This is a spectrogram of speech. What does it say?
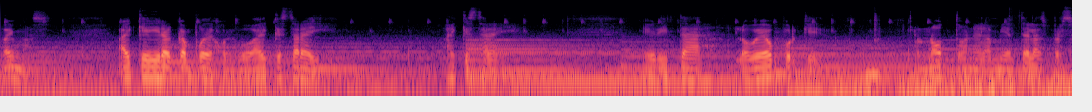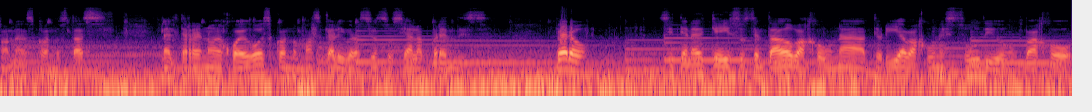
no hay más. Hay que ir al campo de juego, hay que estar ahí, hay que estar ahí. Y ahorita lo veo porque lo noto en el ambiente de las personas cuando estás el terreno de juegos, cuando más calibración social aprendes pero si tienes que ir sustentado bajo una teoría, bajo un estudio, bajo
